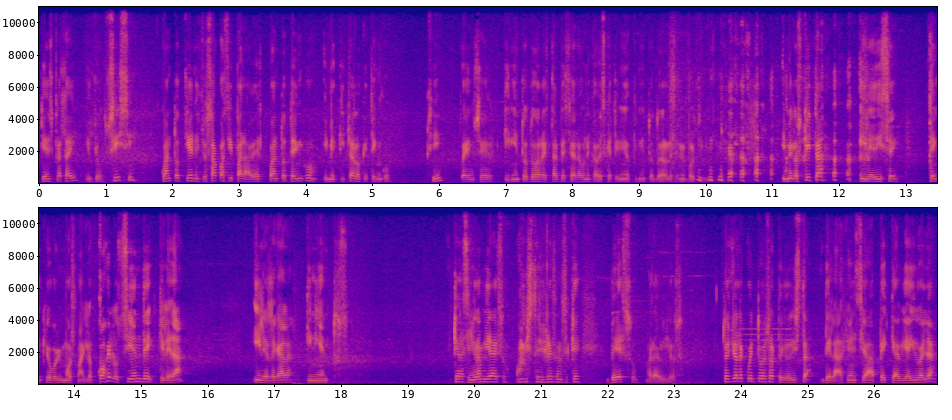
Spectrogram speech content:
¿tienes plata ahí? Y yo, sí, sí. ¿Cuánto tienes? Yo saco así para ver cuánto tengo y me quita lo que tengo. ¿Sí? Pueden ser 500 dólares, tal vez sea la única vez que he tenido 500 dólares en el bolsillo. y me los quita y le dice, thank you very much, Lo coge los 100 de, que le da y le regala 500. Que la señora mira eso, oh, Mr. Iglesia, no sé qué, beso, maravilloso. Entonces yo le cuento eso al periodista de la agencia AP que había ido allá.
